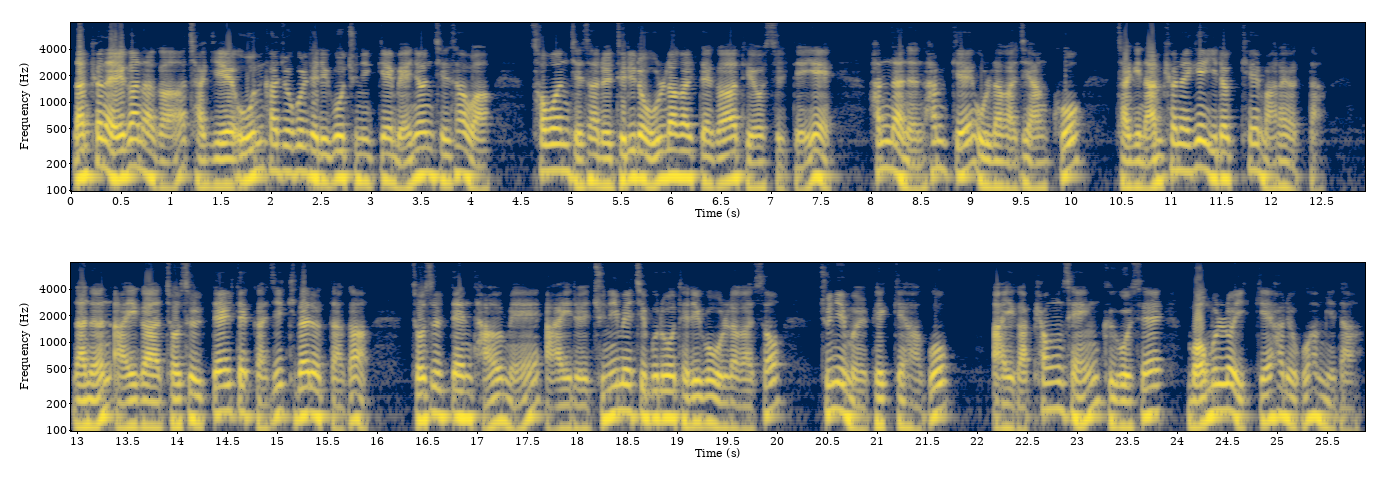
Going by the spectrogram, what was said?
남편 엘가나가 자기의 온 가족을 데리고 주님께 매년 제사와 서원 제사를 드리러 올라갈 때가 되었을 때에 한나는 함께 올라가지 않고 자기 남편에게 이렇게 말하였다. 나는 아이가 젖을 뗄 때까지 기다렸다가 젖을 뗀 다음에 아이를 주님의 집으로 데리고 올라가서 주님을 뵙게 하고 아이가 평생 그곳에 머물러 있게 하려고 합니다.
